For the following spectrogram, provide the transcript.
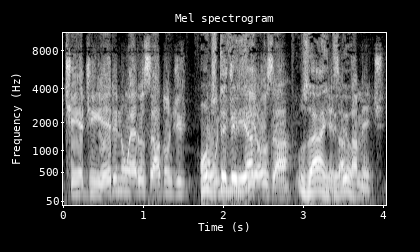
Tinha dinheiro e não era usado onde, onde, onde deveria usar. Usar, entendeu? Exatamente.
